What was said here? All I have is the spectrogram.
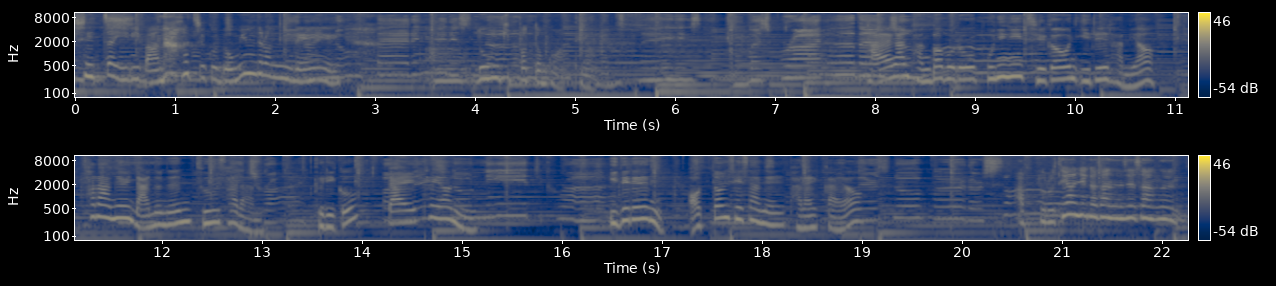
진짜 일이 많아가지고 너무 힘들었는데 아, 너무 기뻤던 것 같아요. 다양한 방법으로 본인이 즐거운 일을 하며 사랑을 나누는 두 사람 그리고 딸 태연이 이들은 어떤 세상을 바랄까요? 앞으로 태연이가 사는 세상은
